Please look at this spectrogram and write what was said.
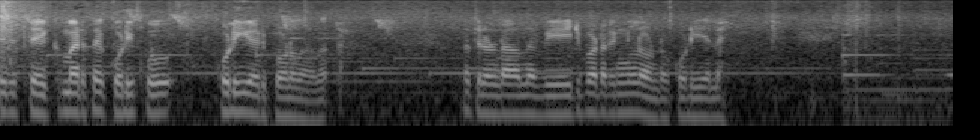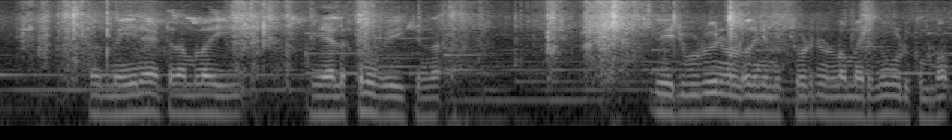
ഇതൊരു തേക്ക് മരത്തെ കൊടി പോ കൊടി കയറി പോണതാണ്. അതിലുണ്ടാകുന്ന വേര് പടരങ്ങളുണ്ട് കൊടിയല്ലേ അത് മെയിനായിട്ട് നമ്മൾ ഈ ഏലത്തിന് ഉപയോഗിക്കുന്ന വേരുപുഴുവിനുള്ളതിന് മിച്ചോടിനുള്ള മരുന്ന് കൊടുക്കുമ്പം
